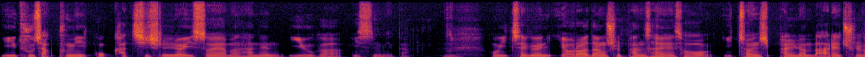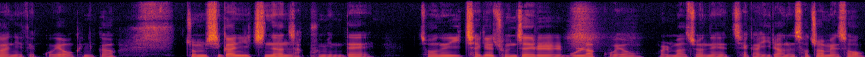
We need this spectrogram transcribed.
이 두 작품이 꼭 같이 실려 있어야만 하는 이유가 있습니다. 음. 어, 이 책은 열화당 출판사에서 2018년 말에 출간이 됐고요. 그러니까 좀 시간이 지난 작품인데 저는 이 책의 존재를 몰랐고요. 얼마 전에 제가 일하는 서점에서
